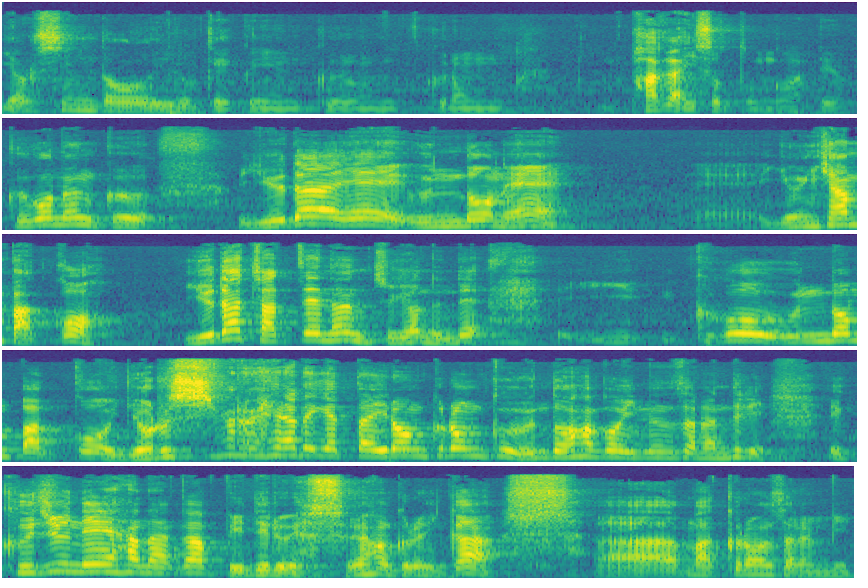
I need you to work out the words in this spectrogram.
열심도 이렇게 그냥 그런 그런 파가 있었던 것 같아요. 그거는 그 유다의 운동에 영향 받고 유다 자체는 죽였는데 그거 운동 받고 열심히 해야 되겠다 이런 그런 그 운동하고 있는 사람들이 그 중에 하나가 베드로였어요. 그러니까 아 막 그런 사람이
